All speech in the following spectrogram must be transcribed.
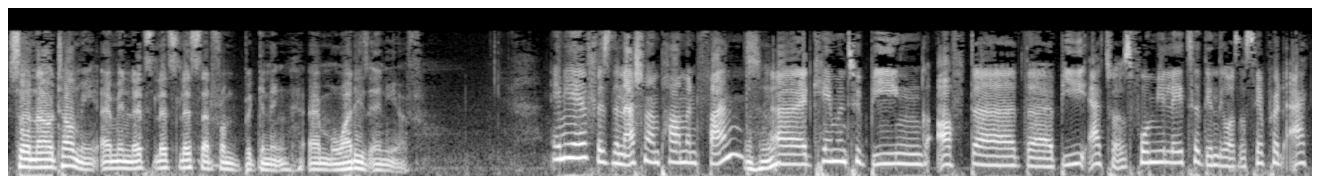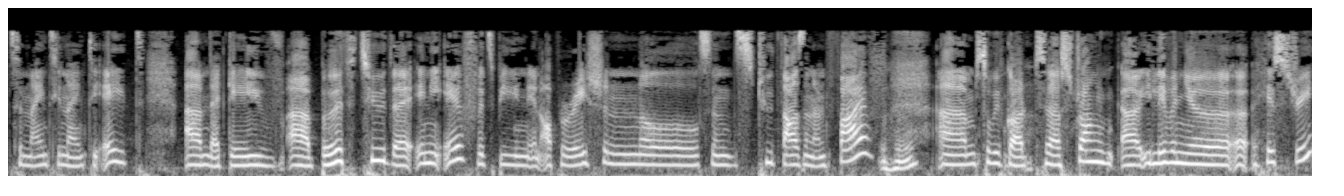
So now tell me, I mean, let's let's let's start from the beginning. Um, what is NEF? NEF is the National Empowerment Fund. Mm-hmm. Uh, it came into being after the BE Act was formulated. Then there was a separate act in 1998 um, that gave uh, birth to the NEF. It's been in operational since 2005. Mm-hmm. Um, so we've got a strong uh, 11 year uh, history.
